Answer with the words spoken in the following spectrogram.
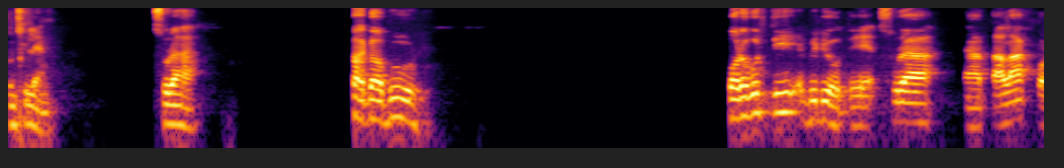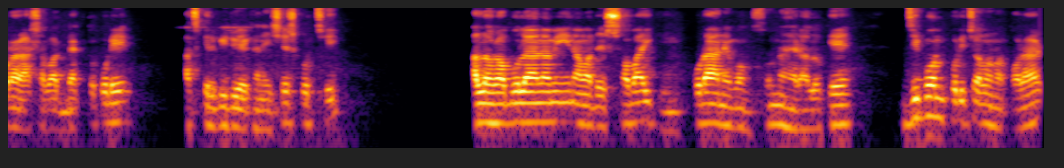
শুনছিলেন? সুরা তাগাবুর। পরবর্তী ভিডিওতে সুরা তালাক পড়ার আশাবাদ ব্যক্ত করে আজকের ভিডিও এখানেই শেষ করছি। আল্লাহ রাবুল আলমিন আমাদের সবাইকে কোরআন এবং সন্ন্যাহের আলোকে জীবন পরিচালনা করার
